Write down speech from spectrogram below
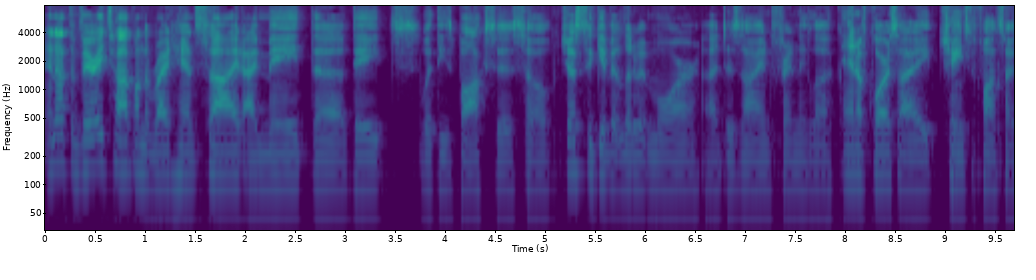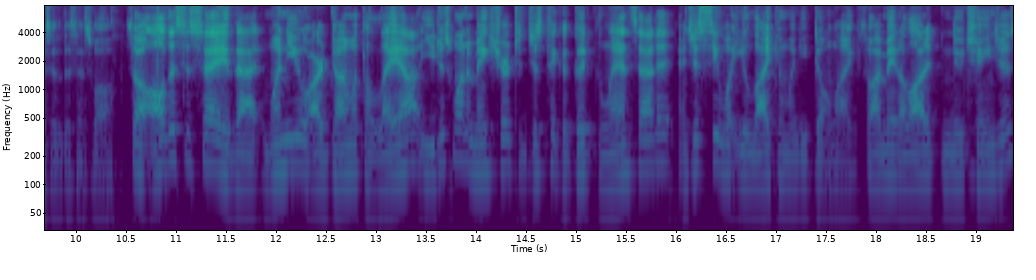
And at the very top on the right hand side, I made the dates with these boxes. So just to give it a little bit more uh, design friendly look. And of course, I changed the font size of this as well. So all this to say that when you are done with the layout, you just want to make sure to just take a good glance at it and just see what you like and what you don't like. So I made a lot of new changes.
